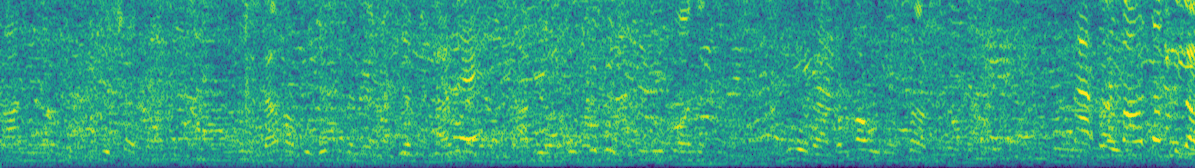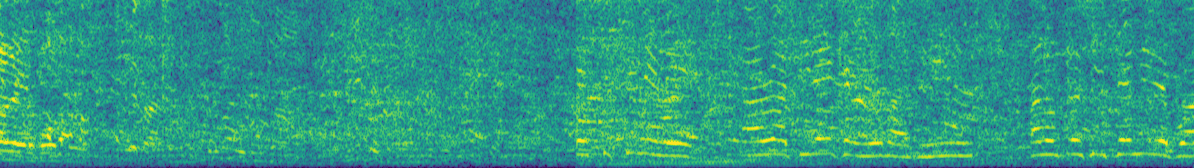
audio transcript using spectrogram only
ကားနဲ့ခီးတွေရှောက်သွားတယ်လမ်းမှာကိုရက်ချတဲ့နေရာကျက်မှာနားကျတဲ့နေရာမှာလာပြီးတော့ကိုယ်ကိုဆွေးနွေးသွားတယ်အခုတော့ဒါပထမဦးဆုံးစပြီးတော့ဒါစပမောင်းဆုံးဖြစ်လာတဲ့သဘောမျိုးဖြစ်လာတယ်ပထမဦးဆုံးကဒီစိတ်တော်မျိုး ချစ်ချင်းလေးလေးအားရတီးတိုင်းခံရပါစေအားလုံးပျော်ရွှင်ချမ်းမြေ့တဲ့ဘဝ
